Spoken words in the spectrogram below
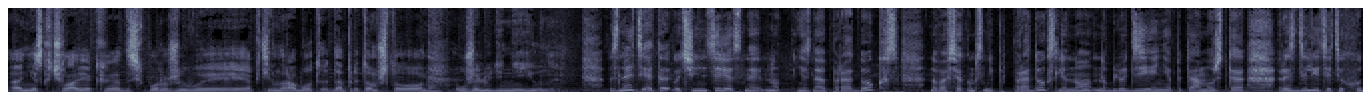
э, несколько человек э, до сих пор живы и активно работают, да, при том, что да. уже люди не юные. Знаете, это очень интересный, ну, не знаю, парадокс, но во всяком случае, не парадокс ли, но наблюдение, потому что что разделить этих художников,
